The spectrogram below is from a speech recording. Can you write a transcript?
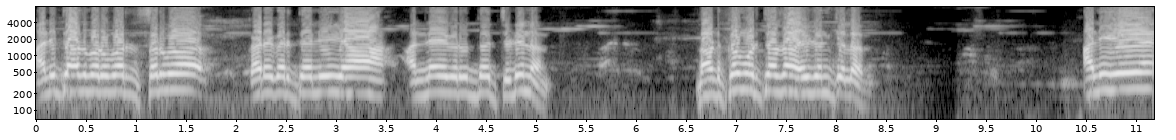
आणि त्याचबरोबर सर्व कार्यकर्त्यांनी या अन्यायाविरुद्ध चिडीनं नाटकं मोर्चाचं आयोजन केलं. आणि हे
